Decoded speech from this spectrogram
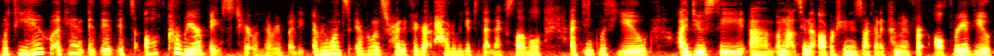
with you again it, it- it's all career based here with everybody everyone's everyone's trying to figure out how do we get to that next level i think with you i do see um, i'm not saying that opportunity is not going to come in for all three of you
